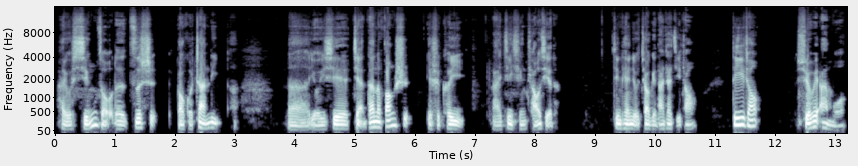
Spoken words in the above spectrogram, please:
还有行走的姿势，包括站立啊，呃，有一些简单的方式也是可以来进行调节的。今天就教给大家几招。第一招。穴位按摩，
